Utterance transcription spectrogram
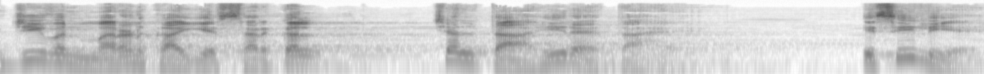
जीवन मरण का यह सर्कल चलता ही रहता है। इसीलिए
